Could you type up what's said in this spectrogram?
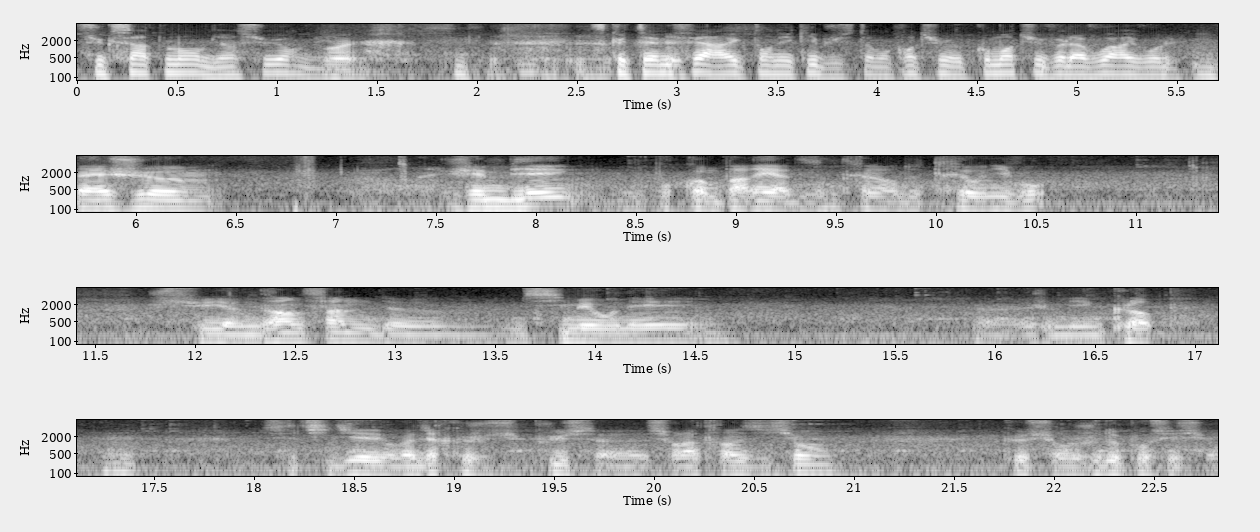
Succinctement, bien sûr, mais Ouais. ce que tu aimes faire avec ton équipe, justement, quand tu, comment tu veux la voir évoluer? Ben, je, j'aime bien, pour comparer à des entraîneurs de très haut niveau, je suis un grand fan de Simeone, euh, j'aime bien Klopp. Cette idée, on va dire que je suis plus euh, sur la transition que sur le jeu de possession.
